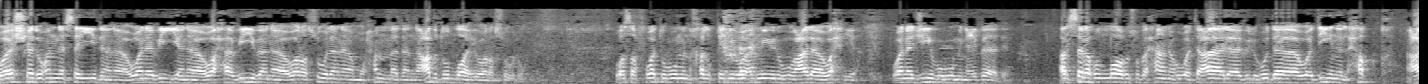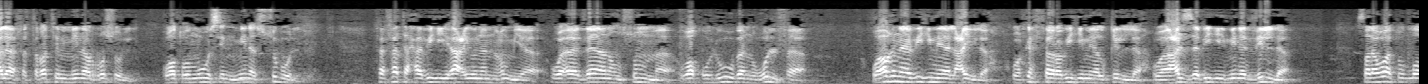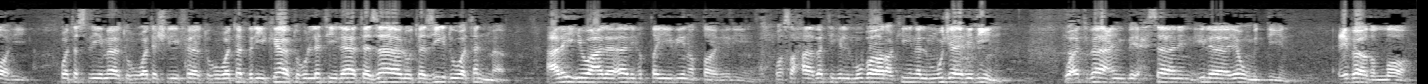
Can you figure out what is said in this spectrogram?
وأشهد أن سيدنا ونبينا وحبيبنا ورسولنا محمدا عبد الله ورسوله. وصفوته من خلقه وأمينه على وحيه ونجيبه من عباده. أرسله الله سبحانه وتعالى بالهدى ودين الحق على فترة من الرسل وطموس من السبل. ففتح به اعينا عميا واذانا صما وقلوبا غلفا. وأغنى به من العيلة وكثر به من القلة وأعز به من الذلة. صلوات الله وتسليماته وتشريفاته وتبريكاته التي لا تزال تزيد وتنمى. عليه وعلى آله الطيبين الطاهرين وصحابته المباركين المجاهدين واتباع بإحسان إلى يوم الدين. عباد الله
